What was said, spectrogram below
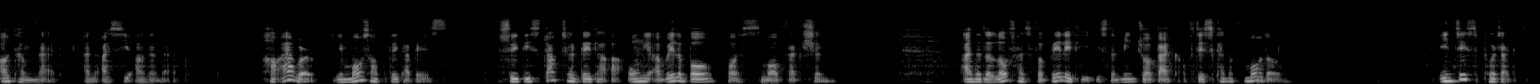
AtomNet and ICONNerNet. However, in most of the database, 3D structured data are only available for a small fraction. And the low transferability is the main drawback of this kind of model. In this project,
